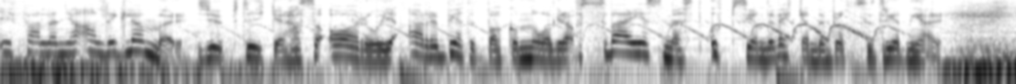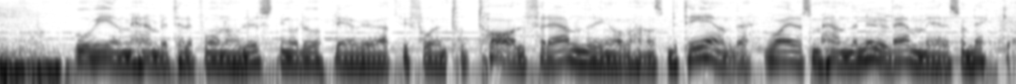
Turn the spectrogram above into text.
I fallen jag aldrig glömmer djupdyker Hasse Aro i arbetet bakom några av Sveriges mest uppseendeväckande brottsutredningar. Går vi in med hemlig telefonavlyssning och, och då upplever vi att vi får en total förändring av hans beteende. Vad är det som händer nu? Vem är det som läcker?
